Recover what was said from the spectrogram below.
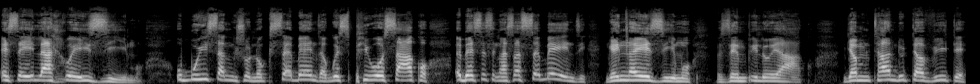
eseyilahlwe izimo. Ubuyisa ngisho nokusebenza kwesiphiwo sakho ebese singasasebenzi ngenxa yezimo zempilo yakho. Ngiyamthanda uDavide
